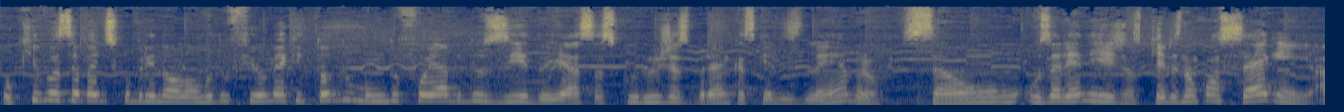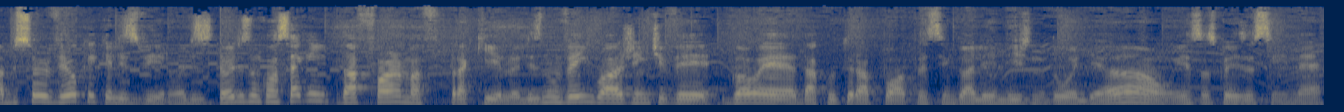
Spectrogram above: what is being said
O que você vai descobrindo ao longo do filme é que todo mundo foi abduzido. E essas corujas brancas que eles lembram são os alienígenas. Que eles não conseguem absorver o que, que eles viram. Eles, então eles não conseguem dar forma para aquilo. Eles não veem igual a gente vê, igual é da cultura pop, assim, do alienígena do olhão e essas coisas assim, né?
